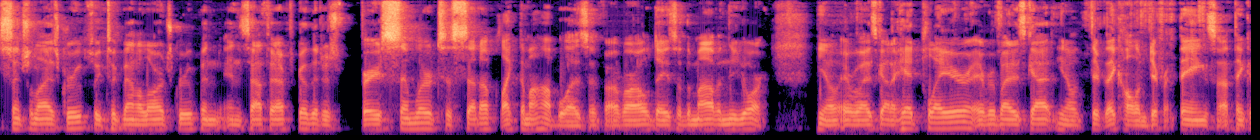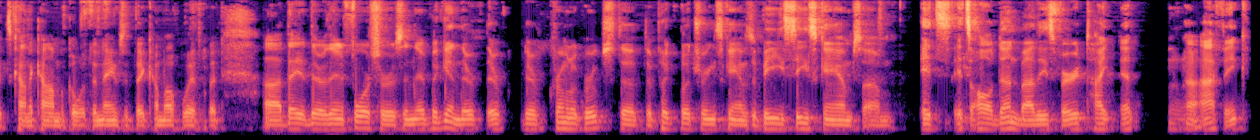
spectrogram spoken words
centralized groups. We took down a large group in, in South Africa that is very similar to set up like the mob was of, of our old days of the mob in New York. You know, everybody's got a head player. Everybody's got, you know, they, they call them different things. I think it's kind of comical with the names that they come up with, but uh, they they're the enforcers, and they're again they're they're they're criminal groups. The the pig butchering scams, the BEC scams. Um, it's it's all done by these very tight knit uh, I think,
